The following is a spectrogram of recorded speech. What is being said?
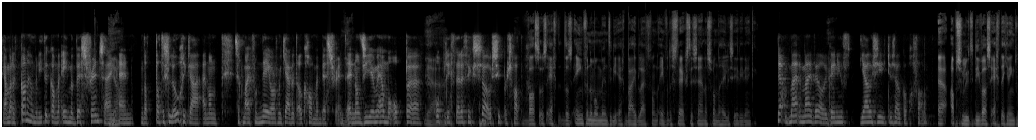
ja, maar dat kan helemaal niet. Er kan maar één mijn best friend zijn. Ja. En dat, dat is logica. En dan zegt Mike van, nee hoor, want jij bent ook gewoon mijn best friend. Ja. En dan zie je hem helemaal op, eh, Ja. oplichten. En dat vind ik zo super schattig. Was dus echt, dat is een van de momenten die echt bijblijft van een van de sterkste scènes van de hele serie, denk ik. Ja, mij, mij wel. Ik Ja. weet niet of jou zie dus ook opgevallen. Eh, absoluut. Die was echt dat je denkt,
